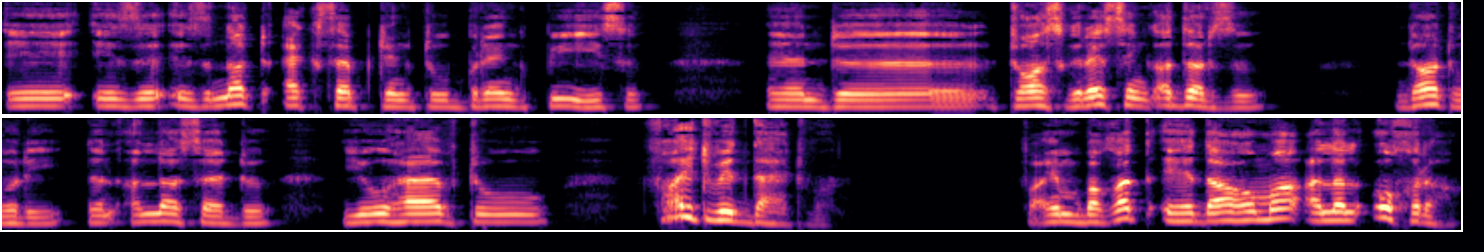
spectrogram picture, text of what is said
is is not accepting to bring peace and uh, transgressing others, don't worry. Then Allah said, you have to fight with that one. فَإِن بَغَتْ إِهْدَاهُمَا عَلَى الْأُخْرَى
